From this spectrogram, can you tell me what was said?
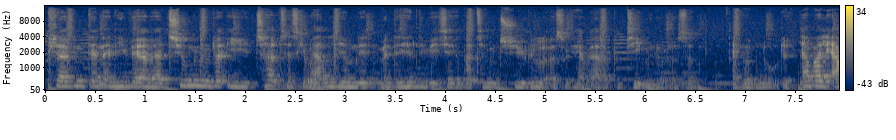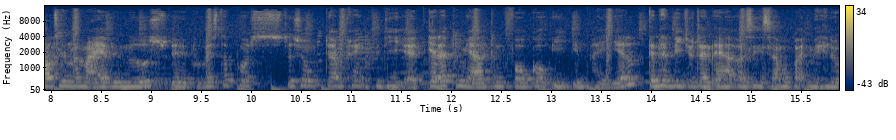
Klokken den er lige ved at være 20 minutter i 12, så jeg skal være der lige om lidt. Men det er heldigvis, jeg kan bare tage min cykel, og så kan jeg være der på 10 minutter. Så jeg kan nå det. Jeg har bare lige aftalt med mig, at vi mødes øh, på Vesterport station deromkring, fordi at gala premiere den foregår i Imperial. Den her video den er også i samarbejde med Hello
